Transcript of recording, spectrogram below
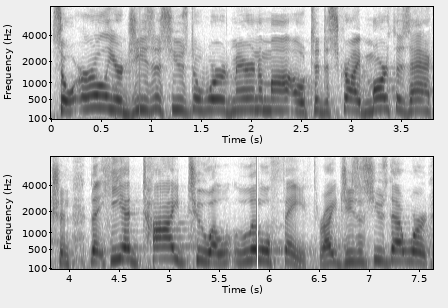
So earlier, Jesus used a word, merimnao, to describe Martha's action that he had tied to a little faith, right? Jesus used that word.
